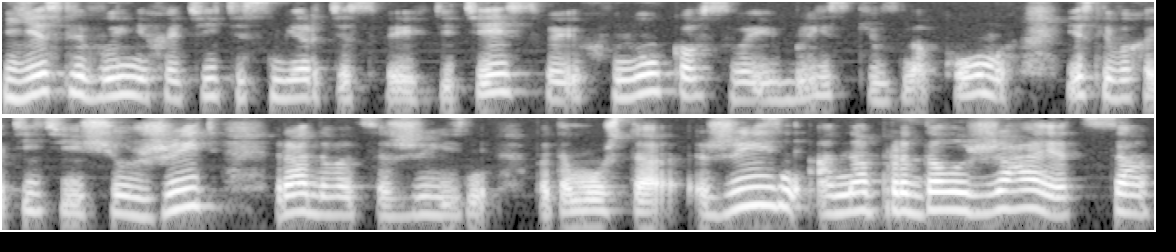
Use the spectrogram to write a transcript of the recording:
если вы не хотите смерти своих детей, своих внуков, своих близких, знакомых, если вы хотите еще жить, радоваться жизни, потому что жизнь, она продолжается,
